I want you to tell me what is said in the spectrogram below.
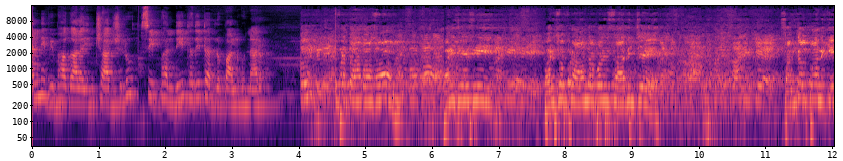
అన్ని విభాగాల ఇన్ఛార్జీలు సిబ్బంది తదితరులు పాల్గొన్నారు. పనిచేసి పరిశుభ్ర ఆంధ్రప్రదేశ్ సాధించే సంకల్పానికి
